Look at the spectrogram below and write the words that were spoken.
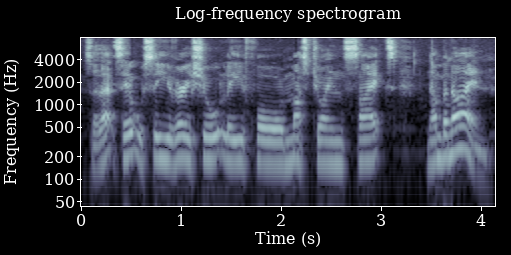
So that's it. We'll see you very shortly for must join site number nine.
